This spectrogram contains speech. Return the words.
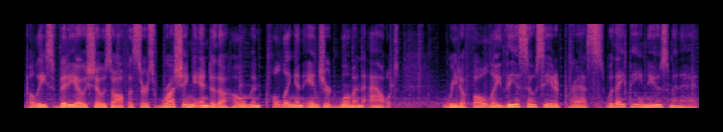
Police video shows officers rushing into the home and pulling an injured woman out. Rita Foley, The Associated Press, with AP News Minute.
